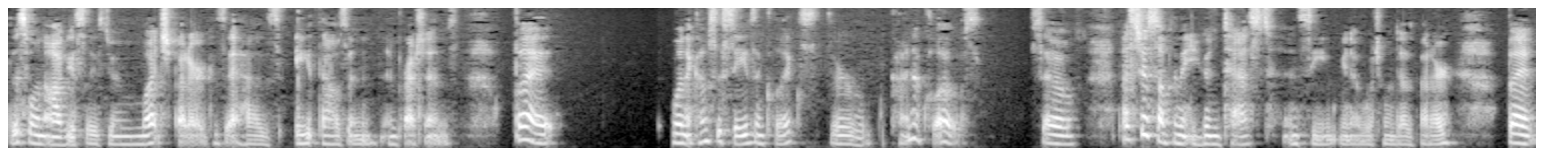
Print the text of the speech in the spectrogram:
this one obviously is doing much better because it has 8,000 impressions. But when it comes to saves and clicks, they're kind of close. So that's just something that you can test and see, you know, which one does better. But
